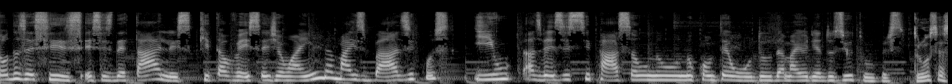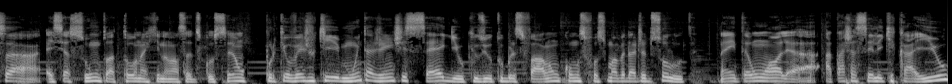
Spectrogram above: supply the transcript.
todos esses, esses detalhes que talvez sejam ainda mais básicos e às vezes se passam no, no, conteúdo da maioria dos youtubers. Trouxe essa, esse assunto à tona aqui na nossa discussão porque eu vejo que muita gente segue o que os youtubers falam como se fosse uma verdade absoluta. Né? Então, olha, a taxa Selic caiu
